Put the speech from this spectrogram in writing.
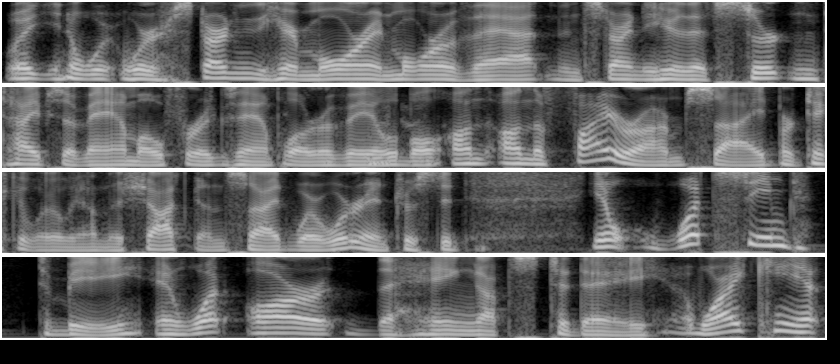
Well, you know, we're, we're starting to hear more and more of that, and starting to hear that certain types of ammo, for example, are available mm-hmm. on on the firearm side, particularly on the shotgun side, where we're interested. You know, what seemed to be, and what are the hangups today? Why can't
